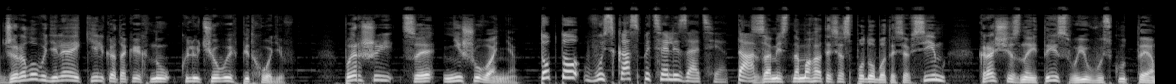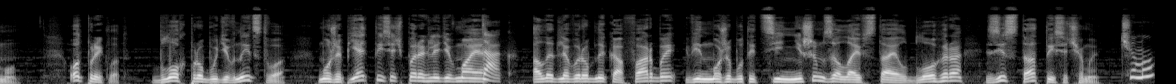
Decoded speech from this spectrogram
Джерело виділяє кілька таких ну ключових підходів. Перший – це нішування. Тобто вузька спеціалізація. Так, Замість намагатися сподобатися всім, краще знайти свою вузьку тему. От приклад. Блог про будівництво, може 5 тисяч переглядів має, так. але для виробника фарби він може бути ціннішим за лайфстайл-блогера зі 100 тисячами. Чому?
